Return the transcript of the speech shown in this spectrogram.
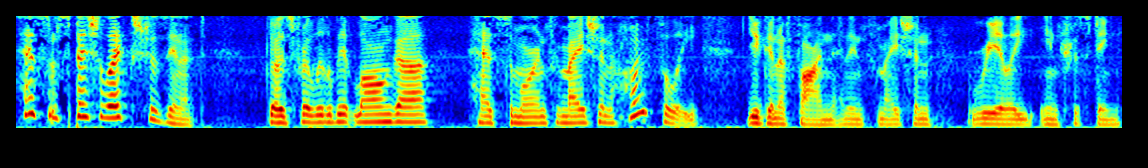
has some special extras in it. Goes for a little bit longer, has some more information. Hopefully, you're going to find that information really interesting.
